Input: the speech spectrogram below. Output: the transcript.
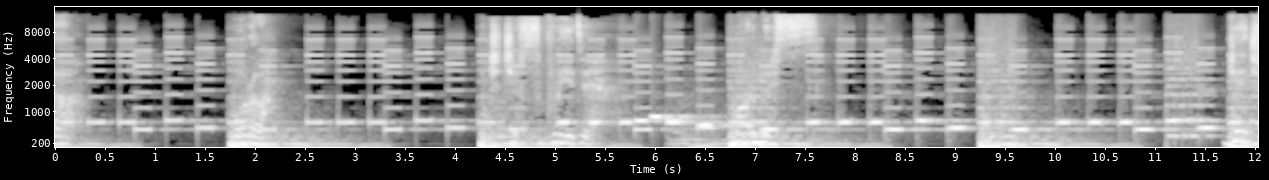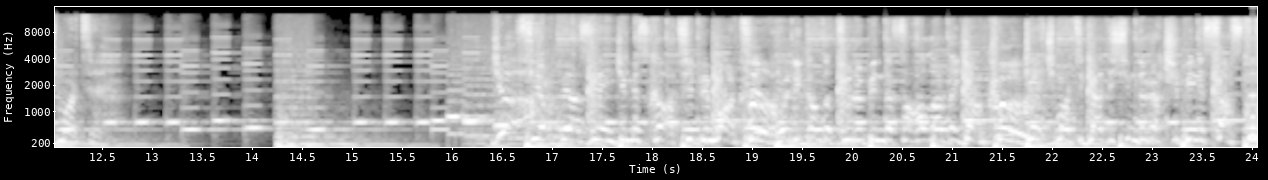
Ya. Mora. 2 07 Marmaris. Genç Martı. Yeah. Siyah beyaz rengimiz katibi martı Holiganda tribünde sahalarda yankı. Genç martı geldi şimdi rakibini sarstı.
